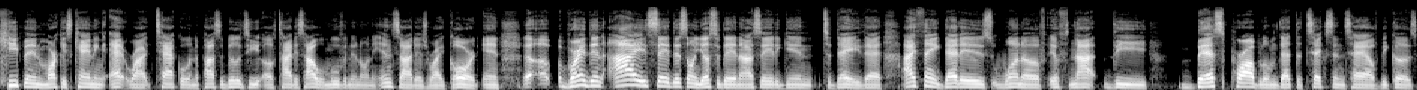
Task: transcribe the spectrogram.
keeping Marcus Cannon at right tackle and the possibility of Tytus Howard moving in on the inside as right guard. And uh, uh Brandon, I said this on yesterday, and I say it again today that I think that is one of, if not the best problem that the Texans have because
